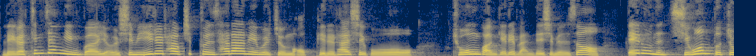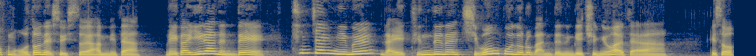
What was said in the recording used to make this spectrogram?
내가 팀장님과 열심히 일을 하고 싶은 사람임을 좀 어필을 하시고 좋은 관계를 만드시면서 때로는 지원도 조금 얻어낼 수 있어야 합니다. 내가 일하는데 팀장님을 나의 든든한 지원군으로 만드는 게 중요하다. 그래서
